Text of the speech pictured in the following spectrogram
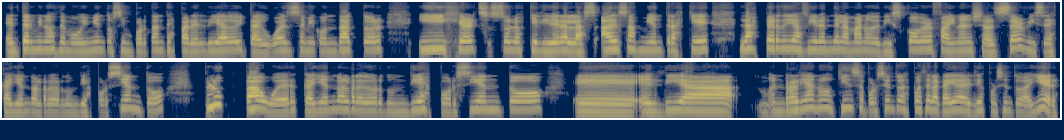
en términos de movimientos importantes para el día de hoy. Taiwan Semiconductor y Hertz son los que lideran las alzas, mientras que las pérdidas vienen de la mano de Discover Financial Services cayendo alrededor de un 10%, Plug Power cayendo alrededor de un 10% eh, el día en realidad no, 15% después de la caída del 10% de ayer,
